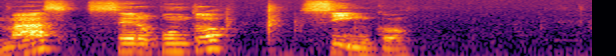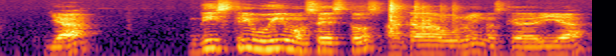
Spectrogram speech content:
más 0.5. ¿Ya? Distribuimos estos a cada uno y nos quedaría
